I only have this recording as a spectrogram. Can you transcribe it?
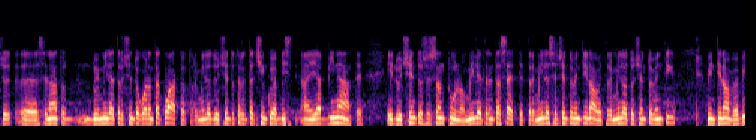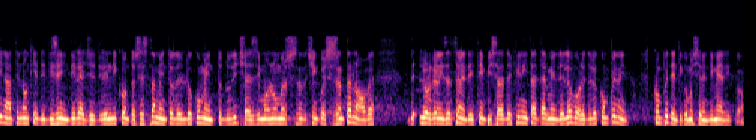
eh, Senato 2344, 3235 abbinate e 261, 1037, 3629 3829 abbinati, nonché dei disegni di legge di rendiconto e assestamento del documento dodicesimo numero 6569. L'organizzazione dei tempi sarà definita al termine dei lavori delle competenti commissioni di merito.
